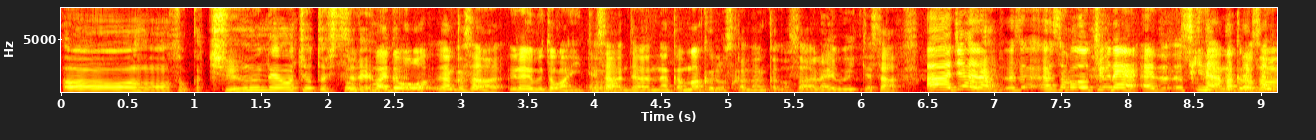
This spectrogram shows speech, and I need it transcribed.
ああそっか。中年はちょっと失礼だねお前どう？なんかさライブとかに行ってさ、じゃあなんかマクロスかなんかのさライブ行ってさ「あじゃあそそこの中年え好きなマクロスのキ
